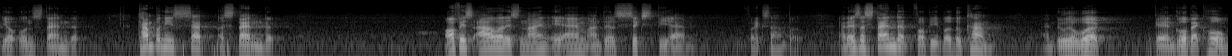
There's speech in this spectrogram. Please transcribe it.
your own standard. Companies set a standard. Office hour is 9 a.m. until 6 p.m for example. And there's a standard for people to come and do the work, okay, and go back home.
